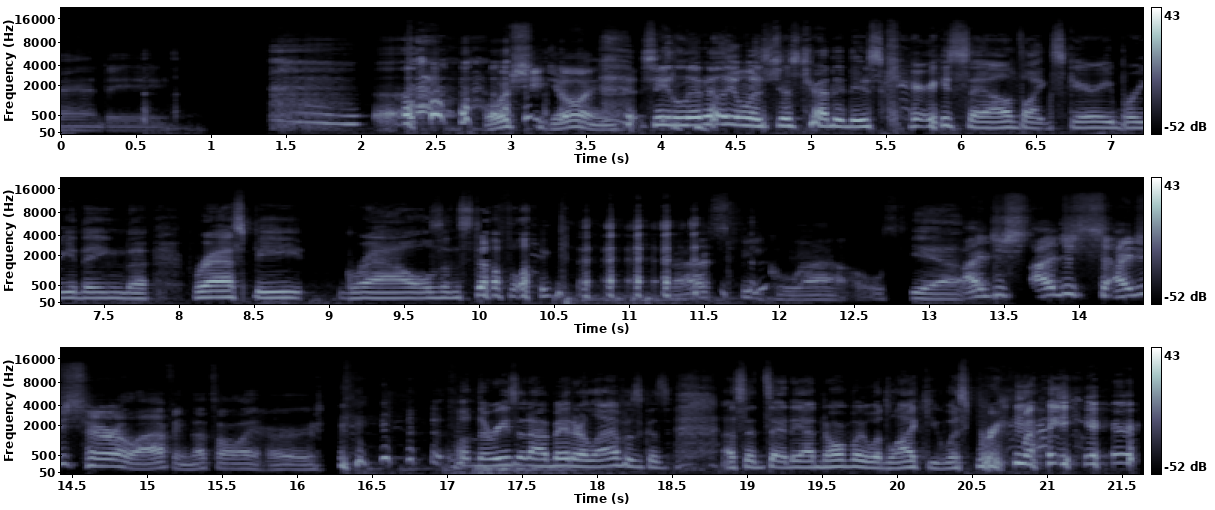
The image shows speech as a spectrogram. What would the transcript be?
Sandy. What was she doing? She literally was just trying to do scary sounds like scary breathing, the raspy growls and stuff like that. Raspy growls. Yeah. I just, I just, I just heard her laughing. That's all I heard. well, the reason I made her laugh is because I said, Sandy, I normally would like you whispering in my ear.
